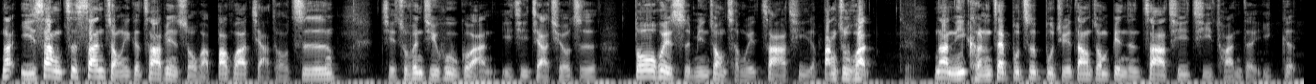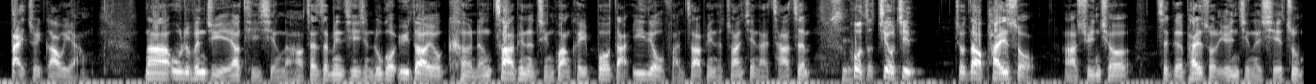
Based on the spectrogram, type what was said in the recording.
那以上这三种一个诈骗手法，包括假投资、解除分期付款以及假求职，都会使民众成为诈欺的帮助犯。那你可能在不知不觉当中变成诈欺集团的一个代罪羔羊。那物流分局也要提醒了哈，在这边提醒，如果遇到有可能诈骗的情况，可以拨打一六反诈骗的专线来查证，或者就近就到派出所。啊，寻求这个派出所的员警的协助，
